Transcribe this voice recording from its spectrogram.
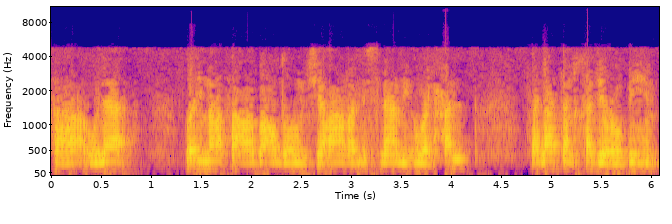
فهؤلاء وإن رفع بعضهم شعار الإسلام هو الحل فلا تنخدعوا بهم.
